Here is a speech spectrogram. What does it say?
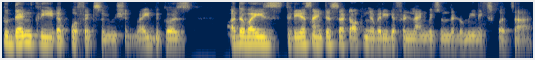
to then create a perfect solution, right? Because otherwise, the data scientists are talking a very different language than the domain experts are.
